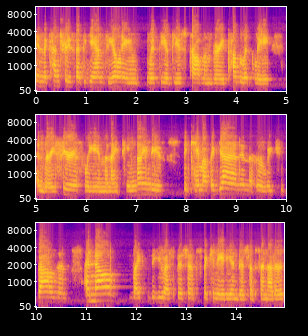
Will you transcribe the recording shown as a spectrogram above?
in the countries that began dealing with the abuse problem very publicly and very seriously in the 1990s, it came up again in the early 2000s. And now, like the U.S. bishops, the Canadian bishops, and others,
